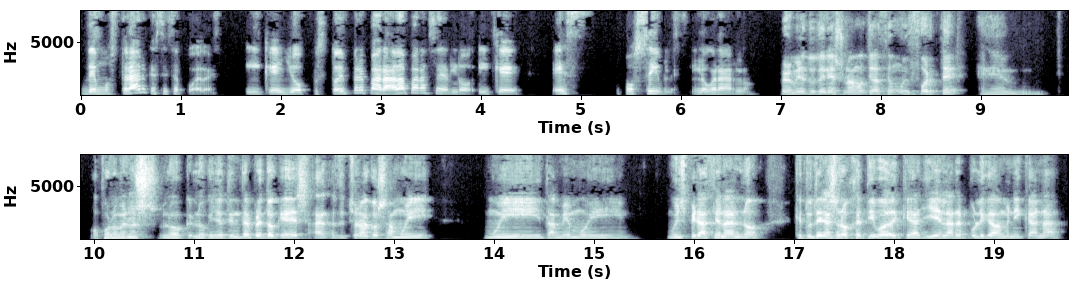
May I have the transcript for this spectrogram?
demostrar que sí se puede y que yo pues, estoy preparada para hacerlo y que es posible lograrlo. Pero mira, tú tenías una motivación muy fuerte, eh, o por lo menos lo que yo te interpreto que es, has dicho una cosa muy, muy, también muy, muy inspiracional, ¿no? Que tú tenías el objetivo de que allí en la República Dominicana,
